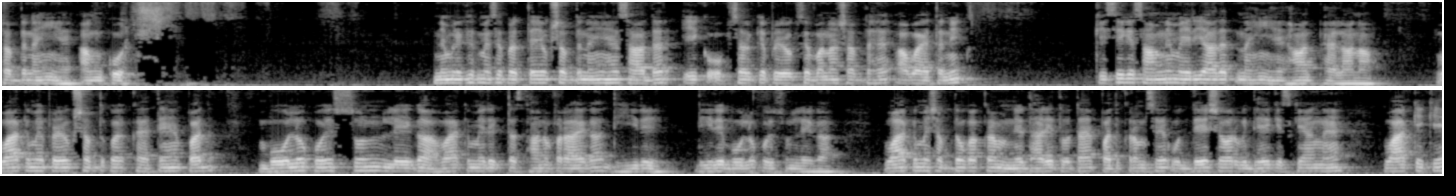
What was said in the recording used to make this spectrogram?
शब्द नहीं है, अंकुर। निम्नलिखित में से प्रत्यय युक्त शब्द नहीं है, सादर। एक उपसर्ग के प्रयोग से बना शब्द है, अवैतनिक। किसी के सामने मेरी आदत नहीं है, हाथ फैलाना। वाक्य में प्रयोग शब्द को कहते हैं पद। बोलो कोई सुन लेगा। वाक्य में रिक्त स्थानों पर आएगा। धीरे धीरे बोलो कोई सुन लेगा। वाक्य में शब्दों का क्रम निर्धारित होता है। पद क्रम से उद्देश्य और विधेय किसके अंग हैं? वाक्य के।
